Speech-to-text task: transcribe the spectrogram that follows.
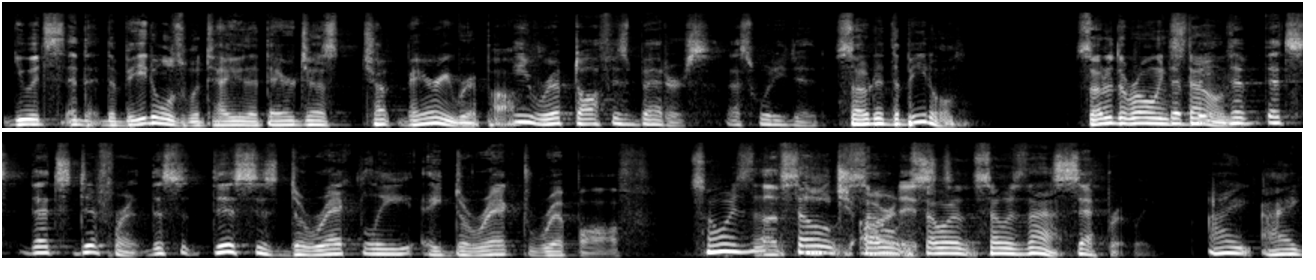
you would say that the Beatles would tell you that they're just Chuck Berry ripoff. He ripped off his betters. That's what he did. so did the Beatles. So did the Rolling The- Stones. the- that's that's different. This this is directly a direct ripoff so is that. of So each so, artist. So, so is that. separately. I I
